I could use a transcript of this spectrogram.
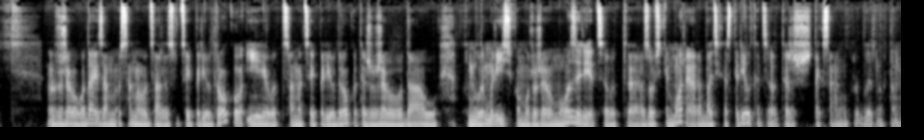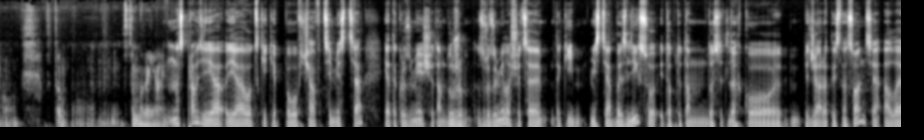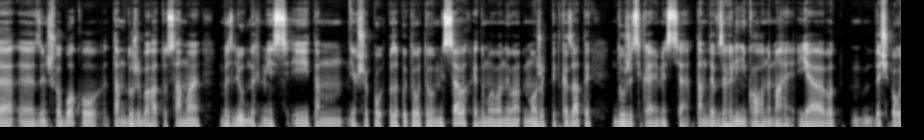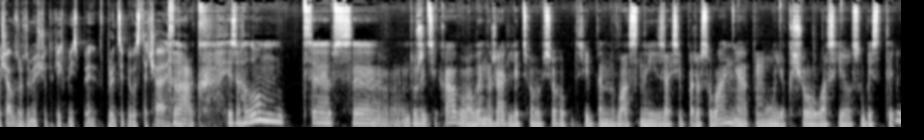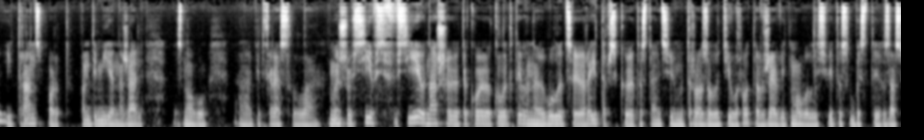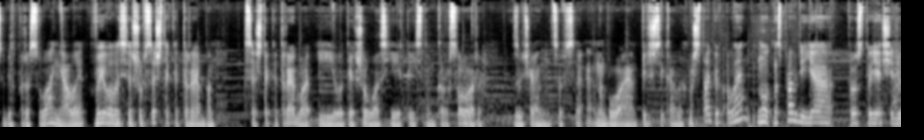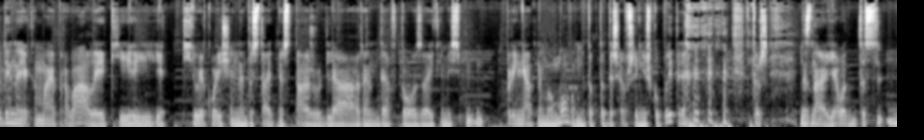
рожева вода, і саме от зараз у цей період року, і от саме цей період року теж рожева вода у Лемурійському рожевому озері. Це от е, Азовське море, Арабатська стрілка, це от теж так само приблизно в тому тому, в тому районі. Насправді я я от скільки повивчав ці місця, я так розумію, що там дуже зрозуміло, що це такі місця без лісу, і тобто там досить легко піджаритись на сонці, але е, з іншого боку, там дуже багато саме безлюдних місць, і там, якщо позапитувати у місцевих, я думаю, вони вам можуть підказати дуже цікаві місця, там, де взагалі нікого немає. І я от дещо повичав, зрозумів, що таких місць в принципі вистачає. Так, і загалом. Це все дуже цікаво, але, на жаль, для цього всього потрібен власний засіб пересування. Тому, якщо у вас є особистий транспорт, пандемія, на жаль, знову е, підкреслила. Ми ж всі всією нашою такою колективною вулицею Рейтерською та станцією метро Золоті Ворота вже відмовились від особистих засобів пересування, але виявилося, що все ж таки треба. Все ж таки треба, і от якщо у вас є якийсь там кросовер, звичайно, це все набуває більш цікавих масштабів. Але ну от насправді я просто я ще людина, яка має права, але які, які у якої ще недостатньо стажу для оренди авто за якимись прийнятними умовами, тобто дешевше, ніж купити. Тож, не знаю, я от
